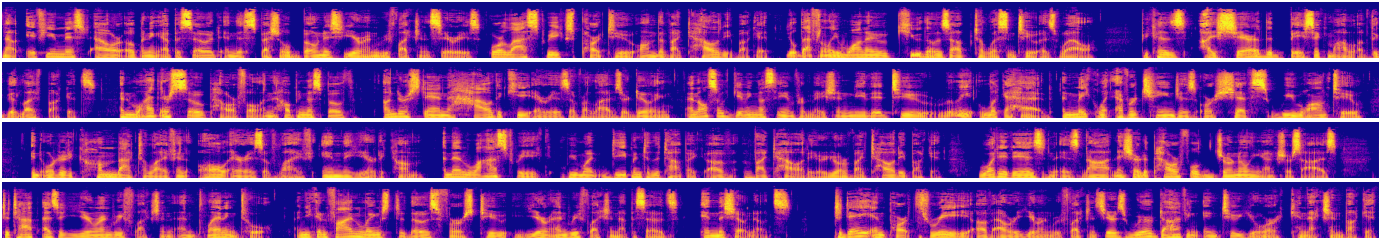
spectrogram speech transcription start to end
Now, if you missed our opening episode in this special bonus year end reflection series or last week's part two on the vitality bucket, you'll definitely want to cue those up to listen to as well because I share the basic model of the good life buckets and why they're so powerful in helping us both understand how the key areas of our lives are doing and also giving us the information needed to really look ahead and make whatever changes or shifts we want to in order to come back to life in all areas of life in the year to come. And then last week, we went deep into the topic of vitality or your vitality bucket, what it is and is not. And I shared a powerful journaling exercise to tap as a year end reflection and planning tool. And you can find links to those first two year end reflection episodes in the show notes. Today, in part three of our year end reflection series, we're diving into your connection bucket,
